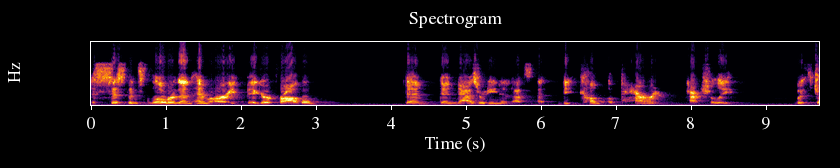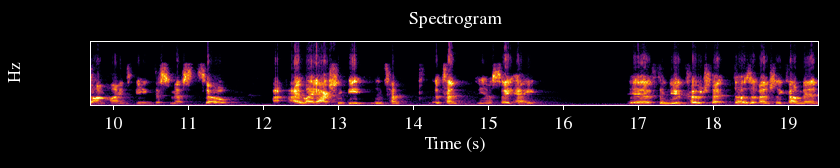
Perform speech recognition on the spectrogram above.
assistants lower than him are a bigger problem than than Nasreddine, and that's become apparent actually with John Hynes being dismissed. So I, I might actually be attempt attempt you know say, hey, if the new coach that does eventually come in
